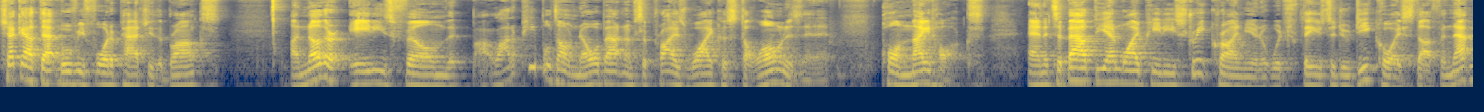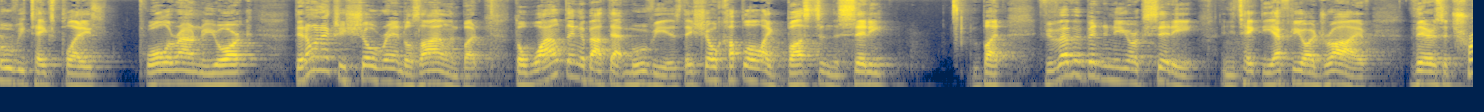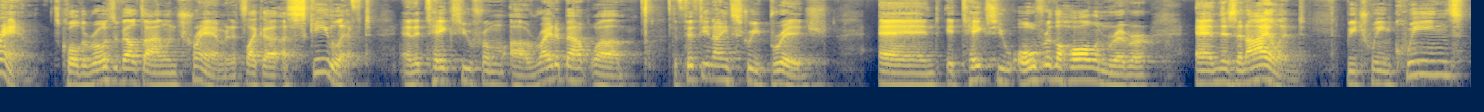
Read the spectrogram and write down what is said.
check out that movie Fort Apache, the Bronx. Another 80s film that a lot of people don't know about, and I'm surprised why, because Stallone is in it called Nighthawks. And it's about the NYPD street crime unit, which they used to do decoy stuff. And that movie takes place all around New York. They don't actually show Randall's Island, but the wild thing about that movie is they show a couple of like busts in the city. But if you've ever been to New York City and you take the FDR Drive, there's a tram. It's called the Roosevelt Island Tram, and it's like a, a ski lift. And it takes you from uh, right about uh, the 59th Street Bridge and it takes you over the Harlem River, and there's an island between Queens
